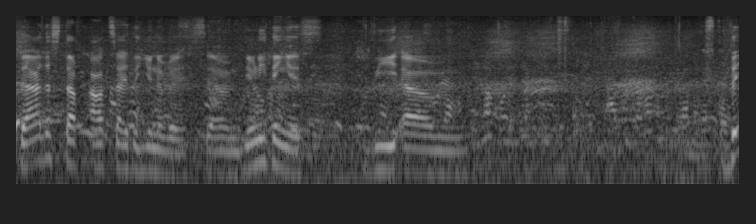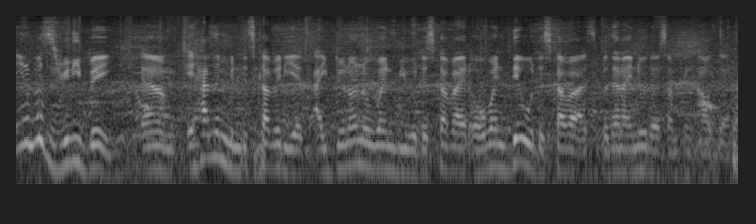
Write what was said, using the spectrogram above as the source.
the other stuff outside the universe. Um, the only thing is, we um, the universe is really big. Um, it hasn't been discovered yet. I do not know when we will discover it or when they will discover us. But then I know there's something out there.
